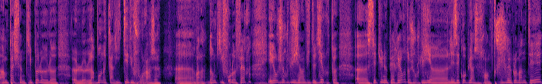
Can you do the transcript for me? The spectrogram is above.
empêchent un petit peu le, le, la bonne qualité du fourrage. Euh, voilà. Donc, il faut le faire. Et aujourd'hui, j'ai envie de dire que euh, c'est une période. Aujourd'hui, les écobuages sont très réglementés.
